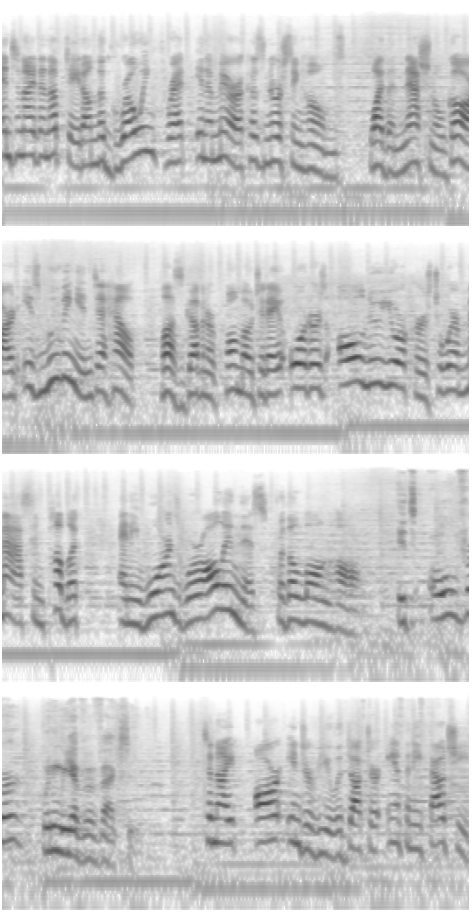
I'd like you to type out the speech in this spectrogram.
And tonight, an update on the growing threat in America's nursing homes. Why the National Guard is moving in to help. Plus, Governor Cuomo today orders all New Yorkers to wear masks in public, and he warns we're all in this for the long haul. It's over when we have a vaccine. Tonight, our interview with Dr. Anthony Fauci,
